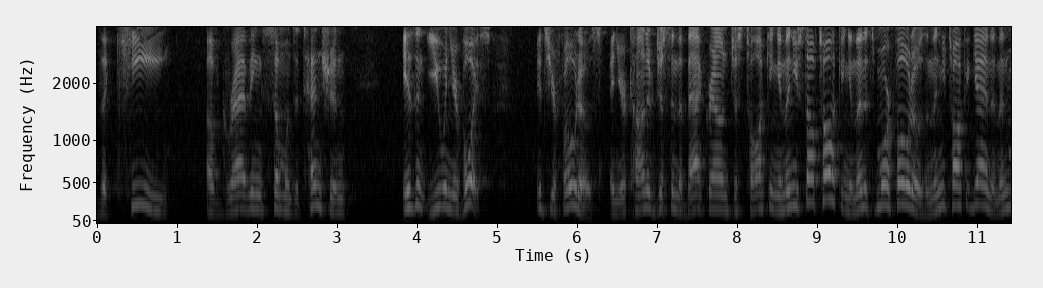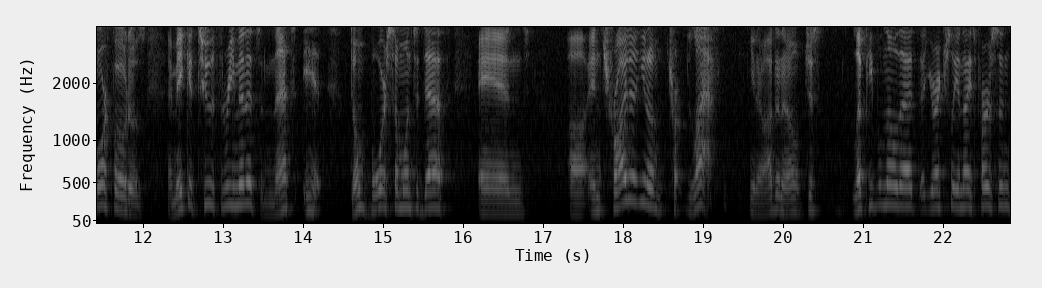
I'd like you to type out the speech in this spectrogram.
the key of grabbing someone's attention isn't you and your voice. It's your photos, and you're kind of just in the background, just talking, and then you stop talking, and then it's more photos, and then you talk again, and then more photos, and make it two, three minutes, and that's it. Don't bore someone to death, and uh, and try to you know try, laugh. You know, I don't know, just let people know that, that you're actually a nice person,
